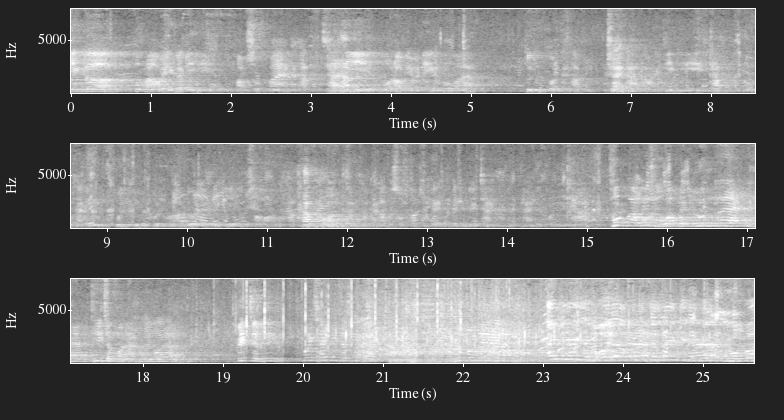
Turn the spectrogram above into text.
ริงๆก็พวกเราเองก็มีความสุขมากนะครับใช่ครับที่พวกเรามีวันนี้ก็เพราะว่าทุกๆคนนะครับให้โอกาสเราในที่นี้ครับรวมทั้งผู้ที่เป็นคนของเราด้วยในเดียวกับซ่อนะครับครับผมทำทำให้เราประสบความสำเร็จและได้อยู่ในใจของแฟนๆทุก คนครับพวกเรานี่ถือว่าเป็นรุ่นแรกนะฮะที่จะมาเขาเรียกว่าฟิชเชอร์ลิงไม่ใช่ที่จะใช้รุ่นแรกไอ้นี่ยังไม่เริ่มจะเล่นอีกนะหนูว่า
